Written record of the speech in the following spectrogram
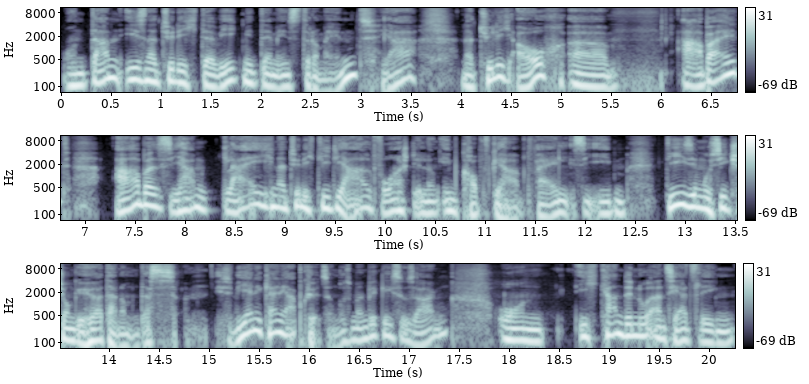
Und dann ist natürlich der Weg mit dem Instrument, ja, natürlich auch äh, Arbeit, aber sie haben gleich natürlich die Idealvorstellung im Kopf gehabt, weil sie eben diese Musik schon gehört haben. Und das ist wie eine kleine Abkürzung, muss man wirklich so sagen. Und ich kann dir nur ans Herz legen,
